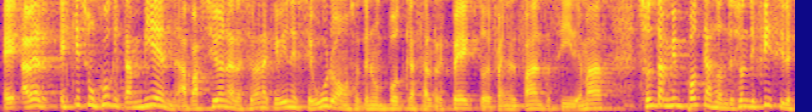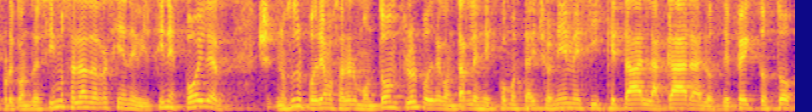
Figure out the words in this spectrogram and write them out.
eh, a ver, es que es un juego que también apasiona. La semana que viene seguro vamos a tener un podcast al respecto de Final Fantasy y demás. Son también podcasts donde son difíciles, porque cuando decidimos hablar de Resident Evil sin spoilers, yo- nosotros podríamos hablar un montón. Flor podría contarles de cómo está hecho Nemesis, qué tal, la cara, los defectos, todo.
